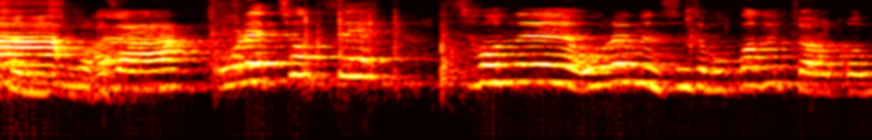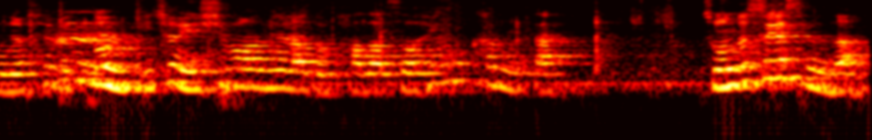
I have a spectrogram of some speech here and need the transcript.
2020원. 맞아. 올해 첫 세. 저는 올해는 진짜 못 받을 줄 알았거든요. 세뱃돈 2020원이라도 받아서 행복합니다. 좋은 데 쓰겠습니다.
